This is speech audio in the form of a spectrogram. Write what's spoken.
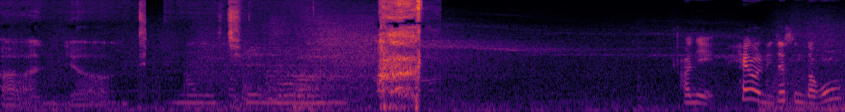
안녕. 아니, 행을 이제 쓴다고?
